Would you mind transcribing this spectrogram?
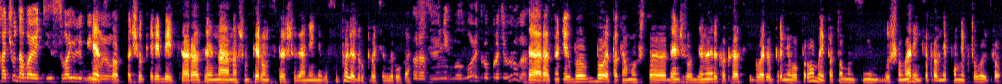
хочу добавить свою любимую... Нет, стоп, хочу перебить. А разве на нашем первом спешле они не выступали друг против друга? Разве у них был бой друг против друга? Да, разве у них был бой, потому что Дэнджело Динери как раз говорил про него промо, и потом он с ним вышел на ринг. Я, правда, не помню, кто выиграл.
